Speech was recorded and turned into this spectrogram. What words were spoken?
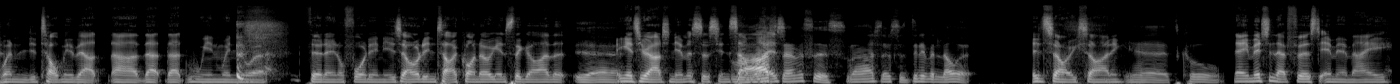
when you told me about uh, that that win when you were thirteen or fourteen years old in Taekwondo against the guy that yeah. against your arch nemesis in some my arch nemesis. My arch nemesis. Didn't even know it. It's so exciting. Yeah, it's cool. Now you mentioned that first MMA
